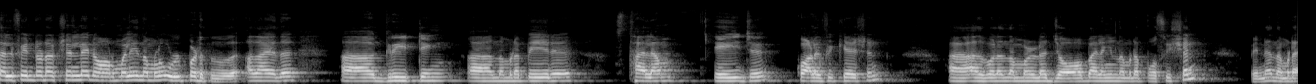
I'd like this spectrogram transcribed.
സെൽഫ് ഇൻട്രൊഡക്ഷനിൽ നോർമലി നമ്മൾ ഉൾപ്പെടുത്തുന്നത്. അതായത് ഗ്രീറ്റിംഗ് നമ്മുടെ പേര് സ്ഥലം ഏജ് ക്വാളിഫിക്കേഷൻ അതുപോലെ നമ്മളുടെ ജോബ് അല്ലെങ്കിൽ നമ്മുടെ പൊസിഷൻ പിന്നെ നമ്മുടെ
